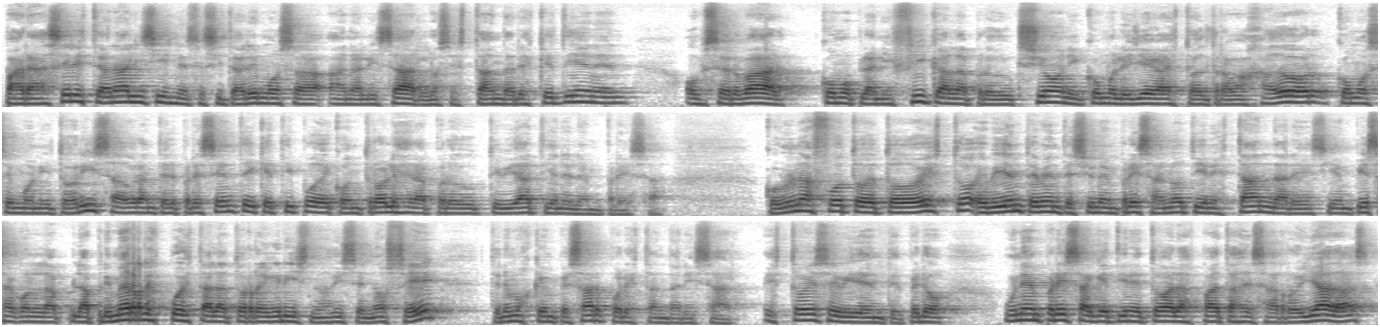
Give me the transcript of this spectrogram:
Para hacer este análisis necesitaremos analizar los estándares que tienen, observar cómo planifican la producción y cómo le llega esto al trabajador, cómo se monitoriza durante el presente y qué tipo de controles de la productividad tiene la empresa. Con una foto de todo esto, evidentemente si una empresa no tiene estándares y empieza con la, primera respuesta a la torre gris nos dice no sé, tenemos que empezar por estandarizar. Esto es evidente, pero una empresa que tiene todas las patas desarrolladas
